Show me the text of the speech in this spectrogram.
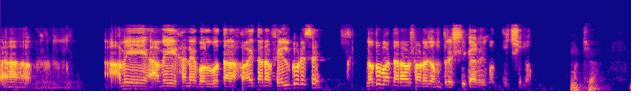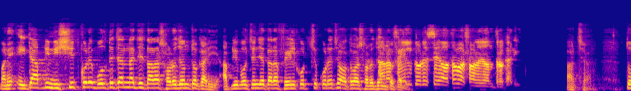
আহ, আমি আমি এখানে বলব তারা হয় তারা ফেল করেছে নতুবা তারাও ষড়যন্ত্রের শিকারের মধ্যে ছিল। আচ্ছা। মানে এইটা আপনি নিশ্চিত করে বলতে চান না যে তারা ষড়যন্ত্রকারী? আপনি বলছেন যে তারা ফেল করছে করেছে অথবা তারা ষড়যন্ত্রকারী ফেল করেছে অথবা ষড়যন্ত্রকারী। আচ্ছা। তো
